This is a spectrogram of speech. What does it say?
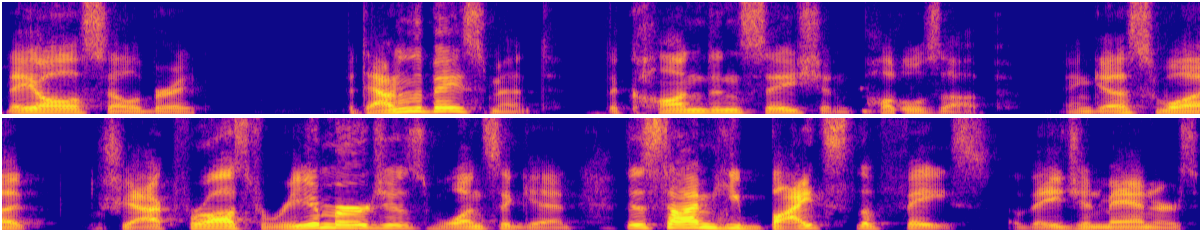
They all celebrate. But down in the basement, the condensation puddles up. And guess what? Jack Frost reemerges once again. This time he bites the face of Agent Manners,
